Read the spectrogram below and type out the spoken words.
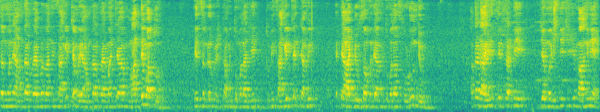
सन्मान्य आमदार साहेबांनी सांगितल्यामुळे आमदार साहेबांच्या माध्यमातून हे सगळे प्रश्न आम्ही तुम्हाला जे तुम्ही सांगितले ते आम्ही त्या आठ दिवसामध्ये आम्ही तुम्हाला सोडून देऊ. आता डायलिसिससाठी जे मशिनीची जी मागणी आहे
